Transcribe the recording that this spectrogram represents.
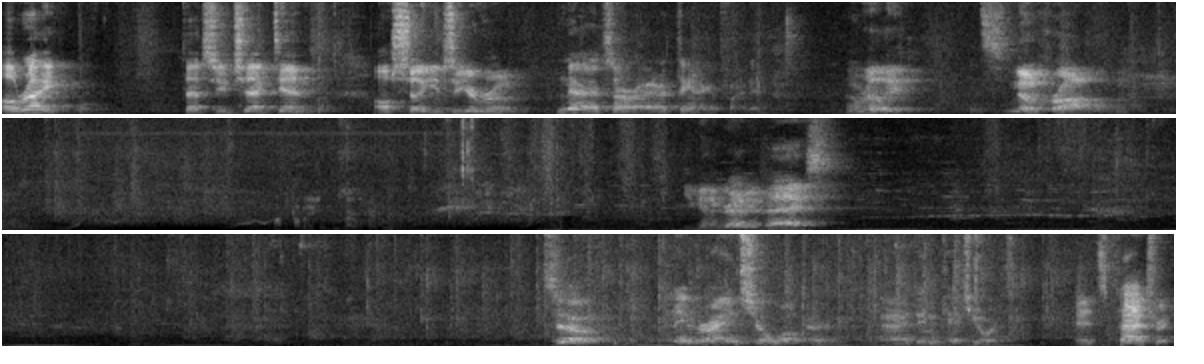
All right. That's you checked in. I'll show you to your room. No, that's all right. I think I can find it. Oh, really? It's no problem. You gonna grab your bags? So, my name's Ryan Showalter. I didn't catch yours. It's Patrick.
